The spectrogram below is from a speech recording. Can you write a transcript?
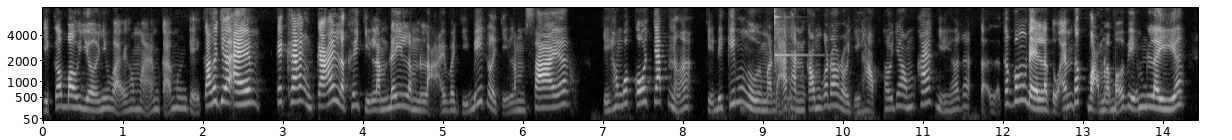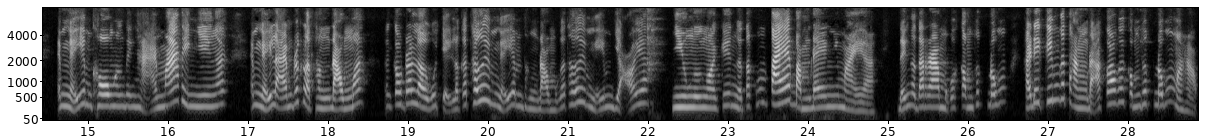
Chị có bao giờ như vậy không mà? Em cảm ơn chị. Có chứ em. Cái khác một cái là khi chị làm đi làm lại và chị biết là chị làm sai á chị không có cố chấp nữa. Chị đi kiếm người mà đã thành công cái đó rồi chị học thôi, chứ không khác gì hết á. Cái vấn đề là tụi em thất vọng là bởi vì em lì á. Em nghĩ em khôn hơn thiên hạ, em má thiên nhiên á. Em nghĩ là em rất là thần đồng á. Câu trả lời của chị là cái thứ em nghĩ em thần đồng, cái thứ em nghĩ em giỏi á. Nhiều người ngoài kia người ta cũng té bầm đen như mày à để người ta ra một cái công thức đúng. Hãy đi kiếm cái thằng đã có cái công thức đúng mà học.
